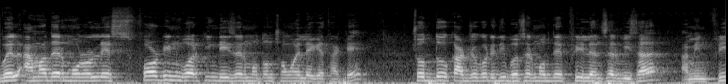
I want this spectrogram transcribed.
ওয়েল আমাদের মোরলেস ফোরটিন ওয়ার্কিং ডেজের মতন সময় লেগে থাকে। চোদ্দ কার্যকরী দিবসের মধ্যে freelancer visa I mean free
